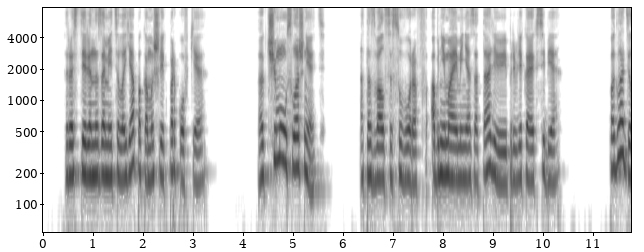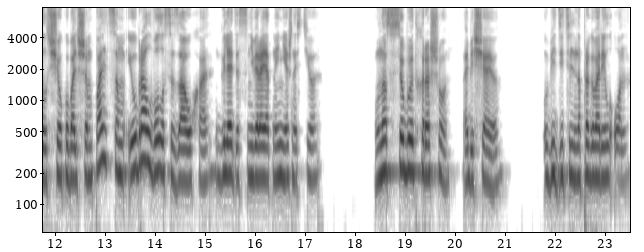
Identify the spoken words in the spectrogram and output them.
– растерянно заметила я, пока мы шли к парковке. «А к чему усложнять?» – отозвался Суворов, обнимая меня за талию и привлекая к себе. Погладил щеку большим пальцем и убрал волосы за ухо, глядя с невероятной нежностью. «У нас все будет хорошо, обещаю», — убедительно проговорил он.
